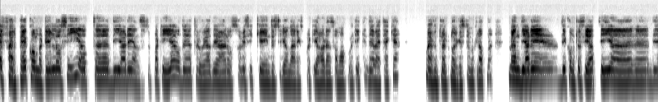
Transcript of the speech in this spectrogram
Frp kommer til å si at uh, de er det eneste partiet, og det tror jeg de er også, hvis ikke Industri- og Næringspartiet har den samme politikken. Det vet jeg ikke og eventuelt Norgesdemokratene. Men de, de, de, kommer til å si at de er eh, de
